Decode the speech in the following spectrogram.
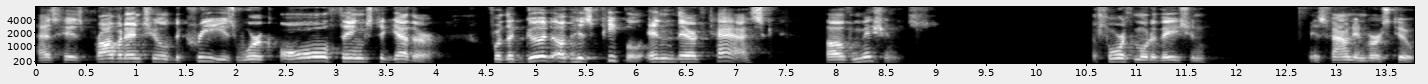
as his providential decrees work all things together for the good of his people in their task of missions. The fourth motivation is found in verse 2.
